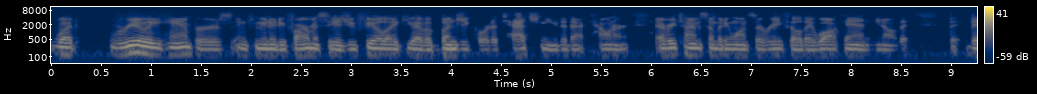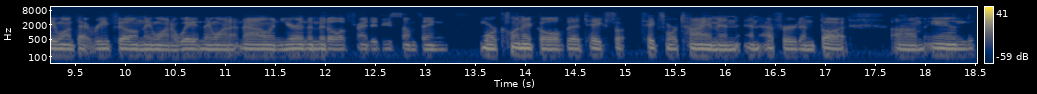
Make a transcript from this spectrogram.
what really hampers in community pharmacy is you feel like you have a bungee cord attaching you to that counter. Every time somebody wants a refill, they walk in, you know, they, they want that refill and they want to wait and they want it now. And you're in the middle of trying to do something more clinical that takes, takes more time and, and effort and thought. Um, and,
